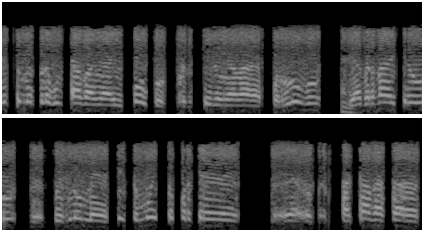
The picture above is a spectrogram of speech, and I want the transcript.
esto me preguntaban hai pouco porque estiven a por Lugo ah. e a verdade é que eu eh, pois non me fixo moito porque eh, sacadas as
